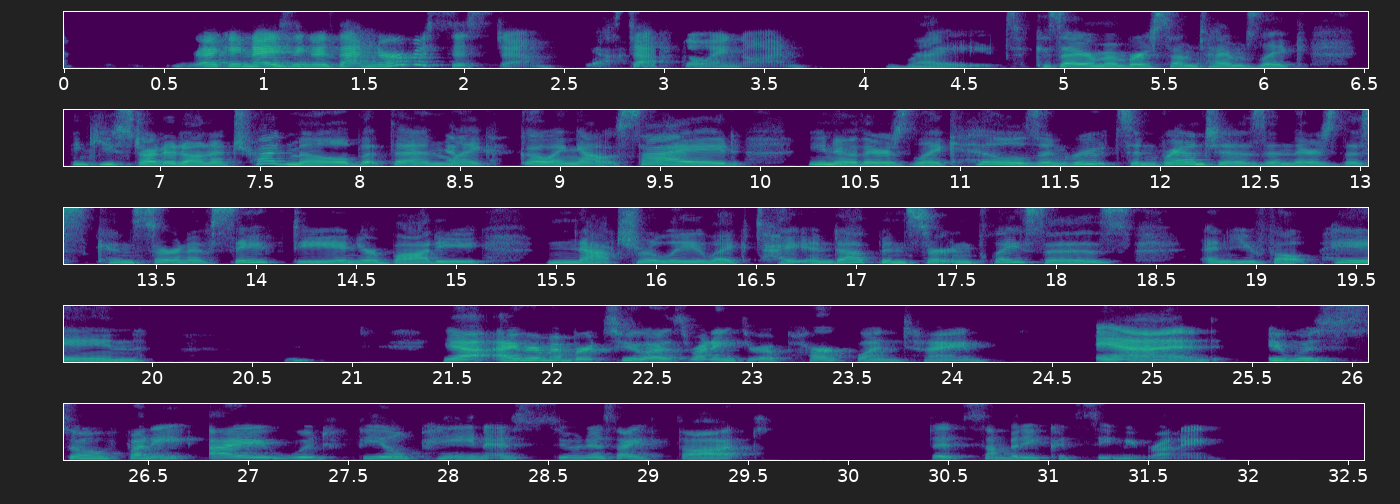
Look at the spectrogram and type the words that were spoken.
Rec- recognizing is that nervous system yeah. stuff going on. Right. Cause I remember sometimes like I think you started on a treadmill, but then yeah. like going outside, you know, there's like hills and roots and branches, and there's this concern of safety, and your body naturally like tightened up in certain places and you felt pain. Mm-hmm. Yeah, I remember too. I was running through a park one time and it was so funny. I would feel pain as soon as I thought that somebody could see me running.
